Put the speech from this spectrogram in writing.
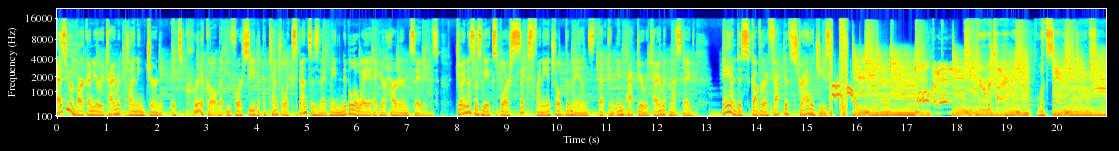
As you embark on your retirement planning journey, it's critical that you foresee the potential expenses that may nibble away at your hard earned savings. Join us as we explore six financial demands that can impact your retirement nest egg and discover effective strategies. Welcome in to your retirement with Sam Duell.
